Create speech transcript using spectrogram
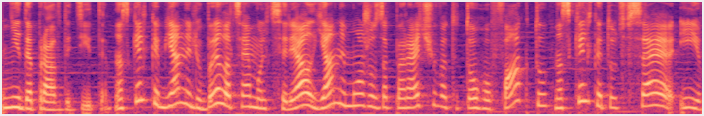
ніде правди діти. Наскільки б я не любила цей мультсеріал, я не можу заперечувати того факту, наскільки тут все і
